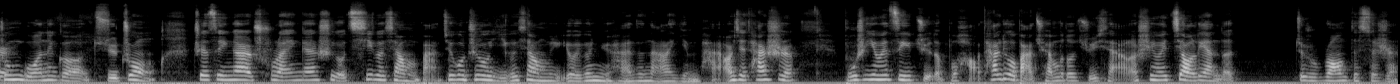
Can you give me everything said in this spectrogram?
中国那个举重，这次应该是出来应该是有七个项目吧，结果只有一个项目有一个女孩子拿了银牌，而且她是不是因为自己举的不好，她六把全部都举起来了，是因为教练的就是 wrong decision，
